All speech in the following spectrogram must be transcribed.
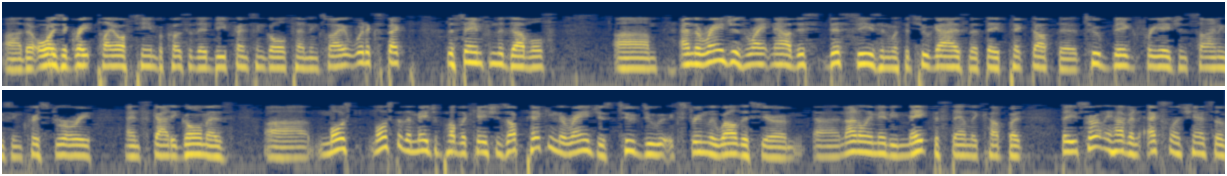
Uh, they're always a great playoff team because of their defense and goaltending. So I would expect the same from the Devils. Um, and the Rangers right now this this season with the two guys that they picked up, the two big free agent signings in Chris Drury and Scotty Gomez. Uh, most most of the major publications are picking the Rangers to do extremely well this year. Uh, not only maybe make the Stanley Cup, but they certainly have an excellent chance of,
